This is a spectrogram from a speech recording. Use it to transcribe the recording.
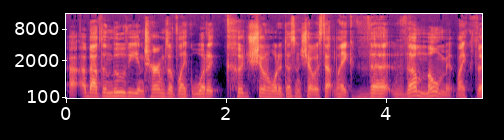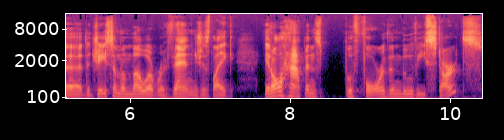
about the movie in terms of like what it could show and what it doesn't show is that like the the moment like the the Jason Momoa revenge is like it all happens before the movie starts.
